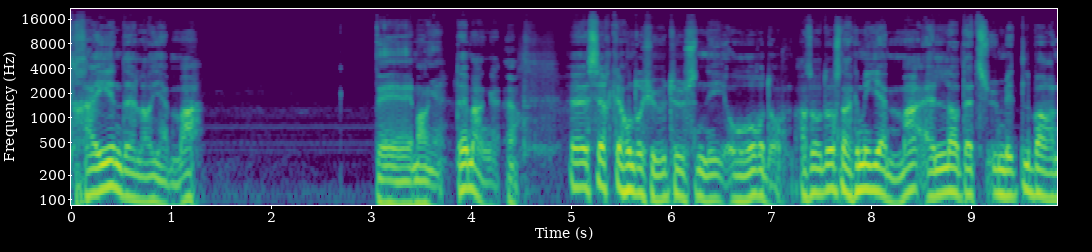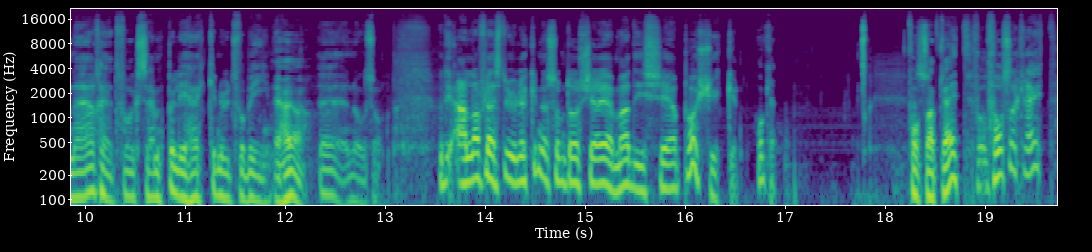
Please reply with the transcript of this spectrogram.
tredjedeler hjemme. Det er mange. Det er mange. Ja. Eh, Cirka 120 000 i året da. Altså da snakker vi hjemme eller dets umiddelbare nærhet, eksempel i hekken ut forbi. Ja, ja. Eh, noe sånt. Og de aller fleste ulykkene som da skjer hjemme, de skjer på kjøkken. Ok. Fortsatt greit, For, fortsatt greit.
